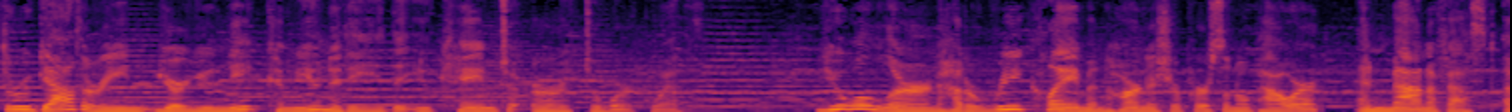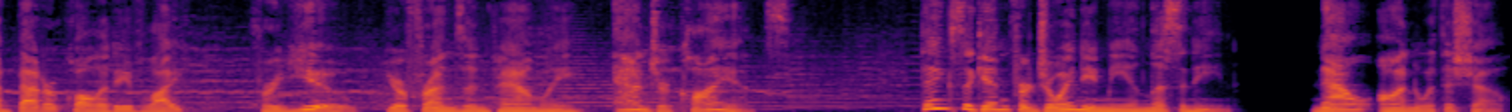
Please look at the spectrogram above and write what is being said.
through gathering your unique community that you came to Earth to work with. You will learn how to reclaim and harness your personal power and manifest a better quality of life for you, your friends and family, and your clients. Thanks again for joining me and listening. Now on with the show.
